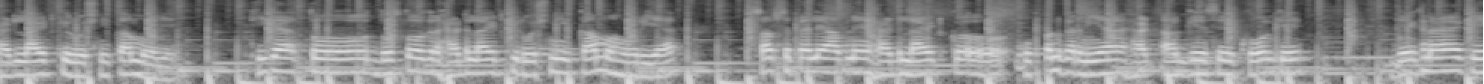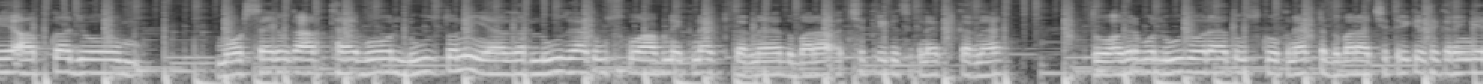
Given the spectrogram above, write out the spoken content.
हेडलाइट की रोशनी कम हो जाए ठीक है? तो दोस्तों, अगर हेडलाइट की रोशनी कम हो रही है सबसे पहले आपने हेडलाइट को ओपन करनी है हेड आगे से खोल के। देखना है कि आपका जो मोटरसाइकिल का अर्थ है, वो लूज़ तो नहीं है। अगर लूज़ है तो उसको आपने कनेक्ट करना है, दोबारा अच्छे तरीके से कनेक्ट करना है। तो अगर वो लूज़ हो रहा है तो उसको कनेक्ट दोबारा अच्छे तरीके से करेंगे।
